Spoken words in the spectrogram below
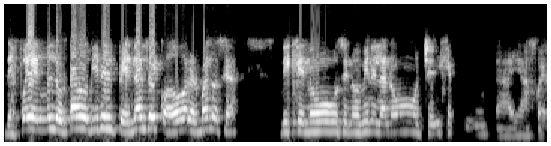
después del gol de Hurtado, viene el penal de Ecuador, hermano. O sea, dije, no, se nos viene la noche. Dije, puta, ya fue.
